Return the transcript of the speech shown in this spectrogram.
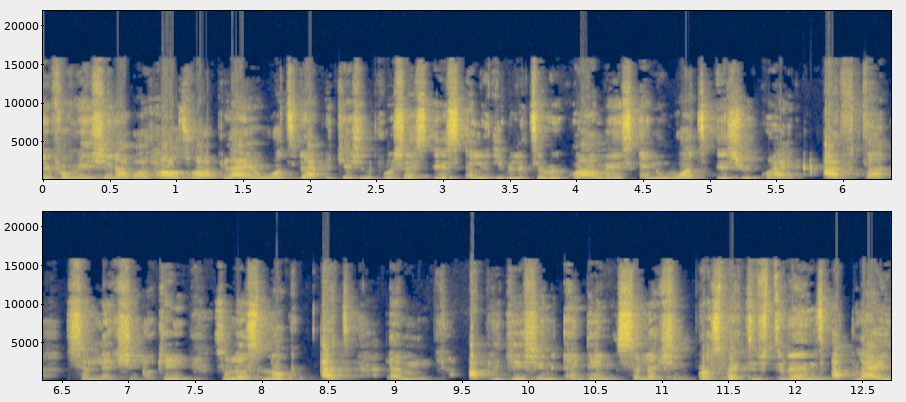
information about how to apply, what the application process is, eligibility requirements, and what is required after selection. Okay, so let's look at um, application and then selection. Prospective students apply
